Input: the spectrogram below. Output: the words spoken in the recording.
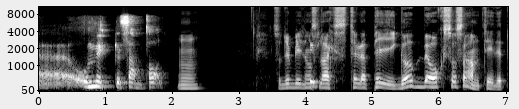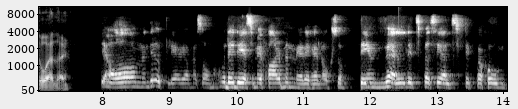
Uh, och mycket samtal. Mm. Så du blir någon slags terapigubbe också samtidigt då eller? Ja, men det upplever jag mig som. Och det är det som är charmen med det hela också. Det är en väldigt speciell situation.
